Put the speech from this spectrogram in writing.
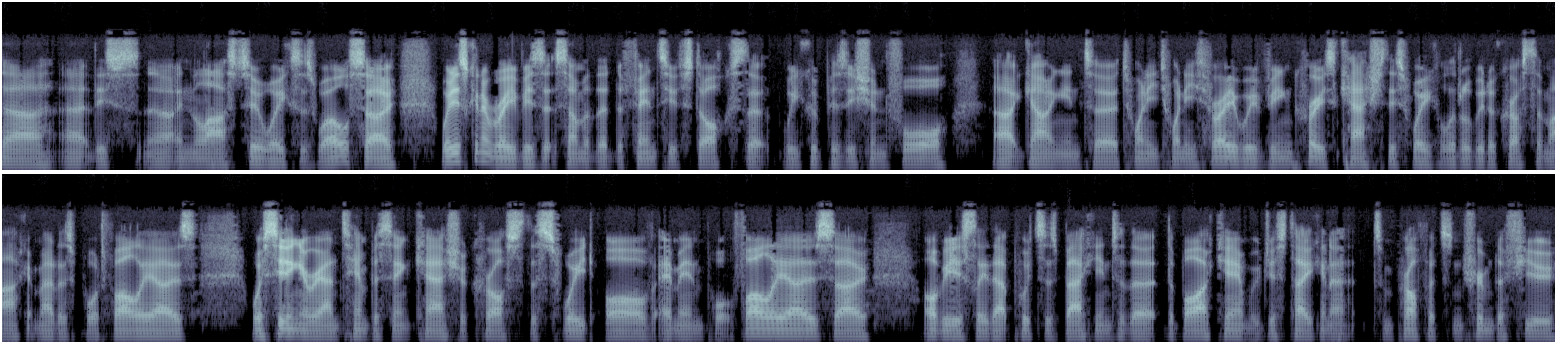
uh, uh, this uh, in the last two weeks as well. So we're just going to revisit some of the defensive stocks that we could position for uh, going into 2023. We've increased cash this week a little bit across the Market Matters portfolios. We're sitting around 10% cash across the suite of MN portfolios. So obviously that puts us back into the, the buy camp. We've just taken a, some profits and trimmed a few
